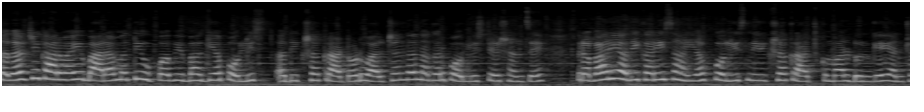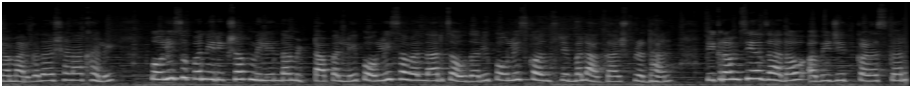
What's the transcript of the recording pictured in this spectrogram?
सदरची कारवाई बारामती उपविभागीय पोलीस अधीक्षक राठोड वालचंद नगर पोलीस स्टेशनचे प्रभारी अधिकारी सहाय्यक पोलीस निरीक्षक राजकुमार डुनगे यांच्या मार्गदर्शनाखाली पोलीस उपनिरीक्षक मिलिंद मिट्टापल्ली पोलीस हवालदार चौधरी पोलीस कॉन्स्टेबल आकाश प्रधान विक्रमसिंह जाधव अभिजित कळसकर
